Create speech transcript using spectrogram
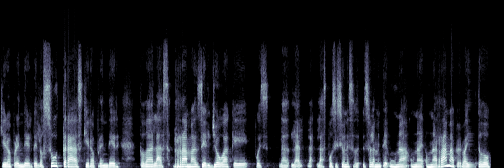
quiero aprender de los sutras, quiero aprender todas las ramas del yoga que pues las posiciones es solamente una, una, una rama, pero hay todo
